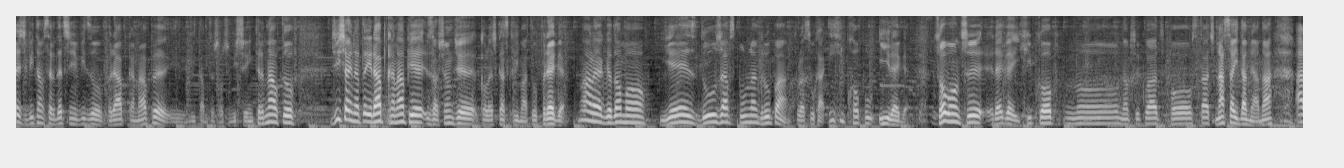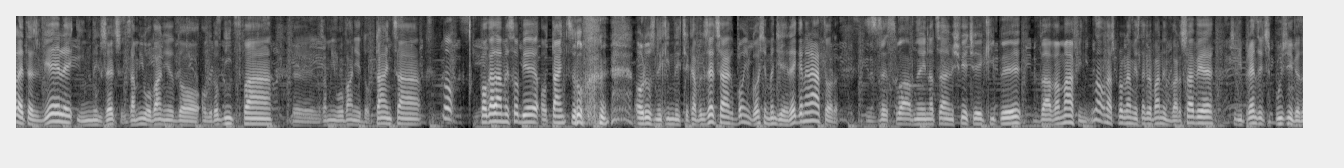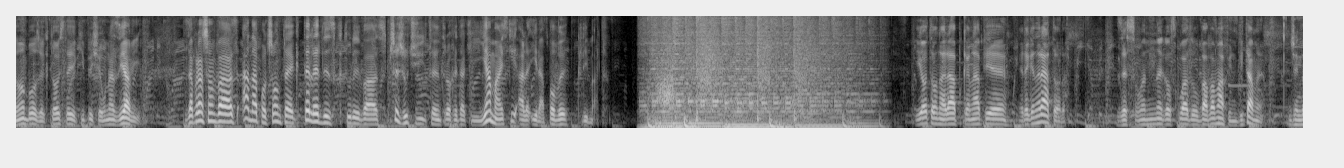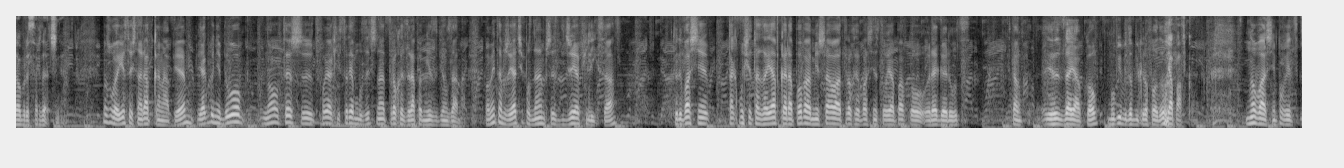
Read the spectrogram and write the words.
Cześć, witam serdecznie widzów Rap Kanapy i witam też oczywiście internautów. Dzisiaj na tej Rap Kanapie zasiądzie koleżka z klimatów reggae. No ale jak wiadomo, jest duża wspólna grupa, która słucha i hip-hopu i reggae. Co łączy reggae i hip-hop? No na przykład postać Nasa i Damiana, ale też wiele innych rzeczy. Zamiłowanie do ogrodnictwa, yy, zamiłowanie do tańca. No, pogadamy sobie o tańcu, o różnych innych ciekawych rzeczach. Moim gościem będzie regenerator ze sławnej na całym świecie ekipy Wawa Muffin. No, nasz program jest nagrywany w Warszawie, czyli prędzej czy później wiadomo było, że ktoś z tej ekipy się u nas zjawi. Zapraszam Was, a na początek teledysk, który Was przerzuci ten trochę taki jamański, ale i rapowy klimat. I oto na rap kanapie regenerator ze słynnego składu Wawa Muffin. Witamy. Dzień dobry serdecznie. No słuchaj, jesteś na rap kanapie. Jakby nie było, no też y, twoja historia muzyczna trochę z rapem jest związana. Pamiętam, że ja cię poznałem przez DJ-a Felixa, który właśnie, tak mu się ta zajawka rapowa mieszała trochę właśnie z tą japawką reggae roots. Tam y, z zajawką. Mówimy do mikrofonu. Japawką. No właśnie, powiedz,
